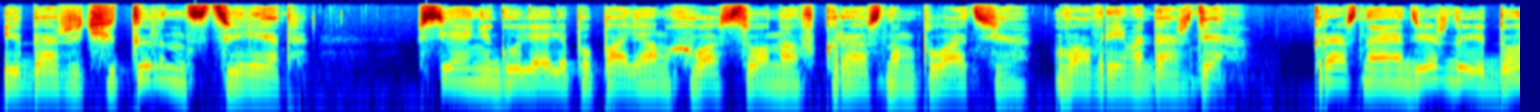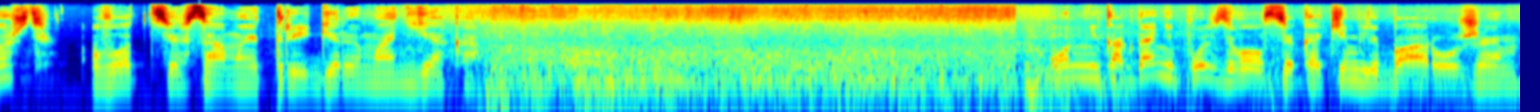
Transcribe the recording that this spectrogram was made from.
и даже 14 лет. Все они гуляли по полям Хвасона в красном платье во время дождя. Красная одежда и дождь — вот те самые триггеры маньяка. Он никогда не пользовался каким-либо оружием.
